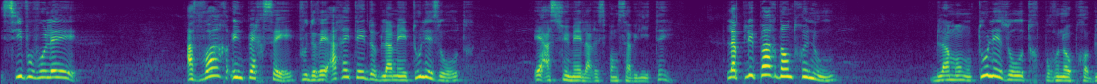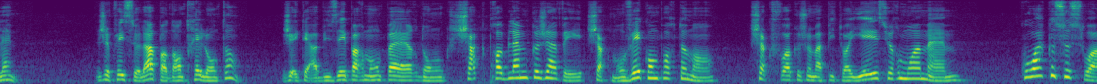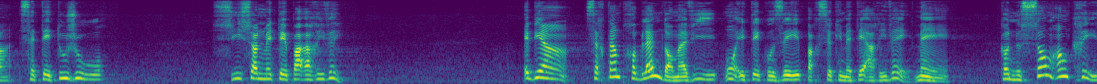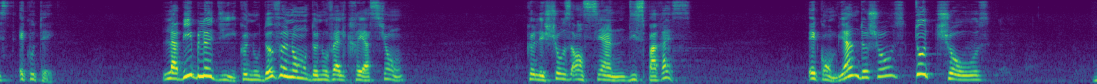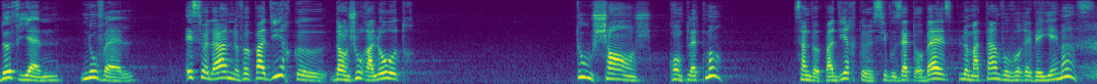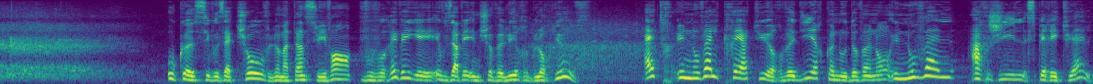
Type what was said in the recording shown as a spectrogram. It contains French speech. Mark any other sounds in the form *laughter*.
si vous voulez avoir une percée, vous devez arrêter de blâmer tous les autres et assumer la responsabilité. La plupart d'entre nous blâmons tous les autres pour nos problèmes. Je fais cela pendant très longtemps. J'ai été abusé par mon père, donc chaque problème que j'avais, chaque mauvais comportement, chaque fois que je m'apitoyais sur moi-même, quoi que ce soit, c'était toujours si ça ne m'était pas arrivé. Eh bien, certains problèmes dans ma vie ont été causés par ce qui m'était arrivé, mais quand nous sommes en Christ, écoutez, la Bible dit que nous devenons de nouvelles créations, que les choses anciennes disparaissent. Et combien de choses Toutes choses deviennent nouvelles. Et cela ne veut pas dire que, d'un jour à l'autre, tout change complètement. Ça ne veut pas dire que si vous êtes obèse, le matin vous vous réveillez mince. Ou que si vous êtes chauve, le matin suivant, vous vous réveillez et vous avez une chevelure glorieuse. Être une nouvelle créature veut dire que nous devenons une nouvelle argile spirituelle.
